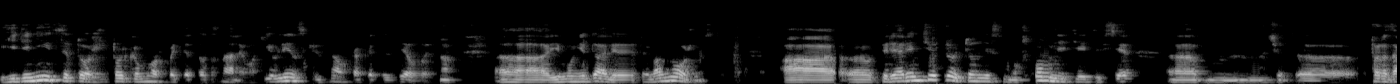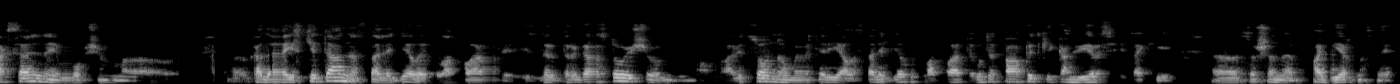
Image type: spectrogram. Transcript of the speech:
Единицы тоже, только, может быть, это знали. Вот Явлинский знал, как это сделать, но э, ему не дали этой возможности. А э, переориентировать он не смог. Вспомните эти все э, значит, э, парадоксальные, в общем, э, когда из титана стали делать лопаты, из дорогостоящего авиационного материала стали делать лопаты. Вот это попытки конверсии такие э, совершенно поверхностные.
